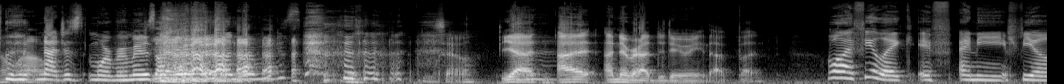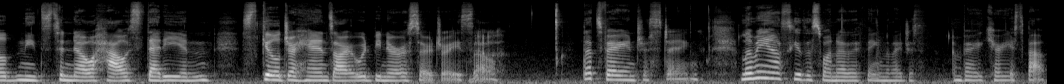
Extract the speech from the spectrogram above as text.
Oh, wow. Not just more rumors Yeah. rumors on rumors. So yeah, I I never had to do any of that, but Well, I feel like if any field needs to know how steady and skilled your hands are, it would be neurosurgery. So Yeah. That's very interesting. Let me ask you this one other thing that I just am very curious about.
